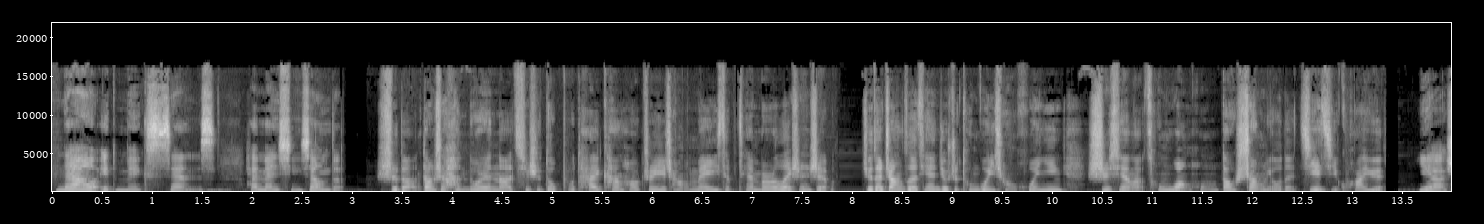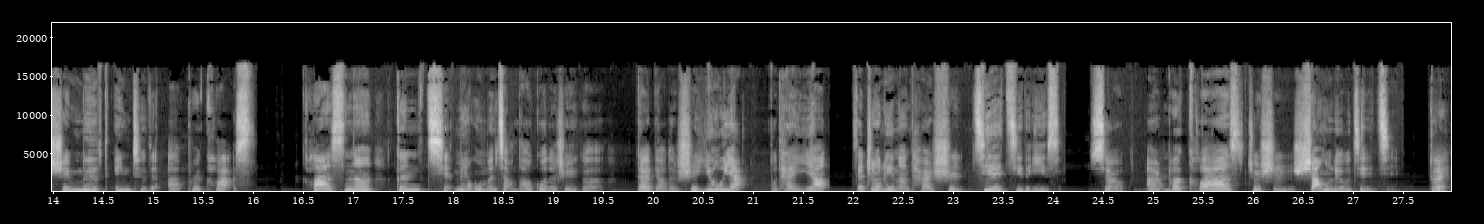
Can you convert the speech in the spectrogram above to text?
，Now it makes sense，还蛮形象的。是的，当时很多人呢，其实都不太看好这一场 May September relationship，觉得章泽天就是通过一场婚姻实现了从网红到上流的阶级跨越。Yeah, she moved into the upper class. Class 呢，跟前面我们讲到过的这个代表的是优雅不太一样，在这里呢，它是阶级的意思。So upper class 就是上流阶级。对，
